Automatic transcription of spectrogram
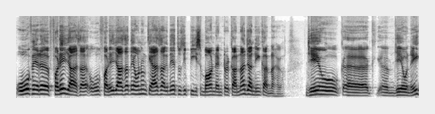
ਉਹ ਫਿਰ ਫੜੇ ਜਾ ਸਕ ਉਹ ਫੜੇ ਜਾ ਸਕਦੇ ਉਹਨਾਂ ਨੂੰ ਕਹਿ ਸਕਦੇ ਤੁਸੀਂ ਪੀਸ ਬੌਂਡ ਐਂਟਰ ਕਰਨਾ ਜਾਂ ਨਹੀਂ ਕਰਨਾ ਹੈਗਾ। ਜੇ ਉਹ ਜੇ ਉਹ ਨਹੀਂ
